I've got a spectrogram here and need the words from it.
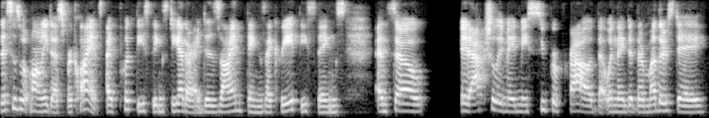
this is what mommy does for clients. I put these things together, I design things, I create these things. And so it actually made me super proud that when they did their Mother's Day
